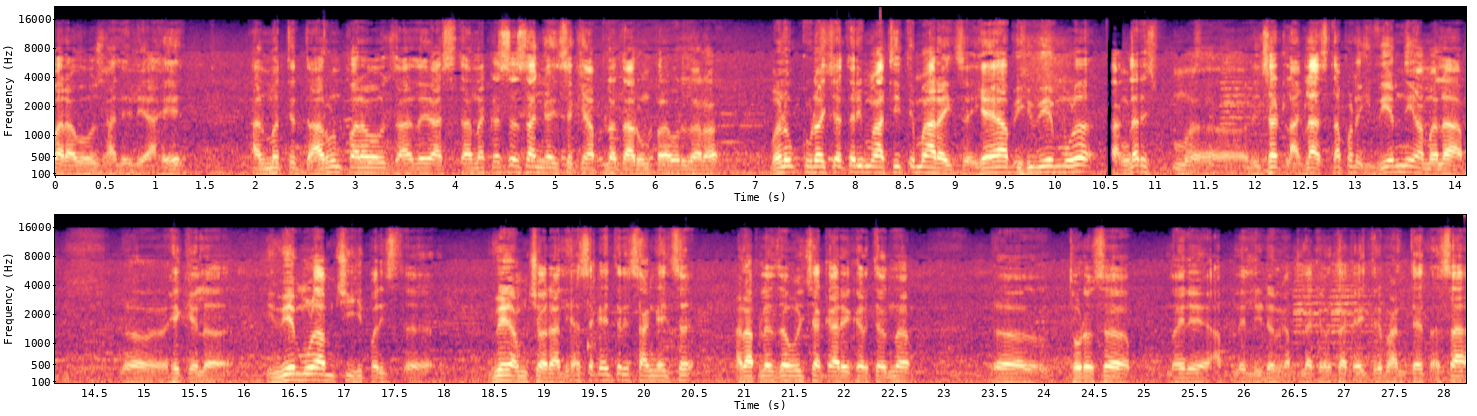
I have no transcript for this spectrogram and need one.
पराभव झालेले आहेत. आणि मग ते दारुण पराभव झाले असताना कसं सांगायचं की आपला दारुण पराभव झाला? म्हणून कुणाच्या तरी माथी ते मारायचं. ह्या ई व्ही एममुळं चांगला रिस रिझल्ट लागला असता पण ई व्ही एमनी आम्हाला हे केलं. ई व्ही एममुळं आमची ही परिस्थ वेळ आमच्यावर आली. असं काहीतरी सांगायचं. आणि आपल्या जवळच्या कार्यकर्त्यांना थोडंसं नाही रे आपले लीडर आपल्याकरता काहीतरी भांडतायत असा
